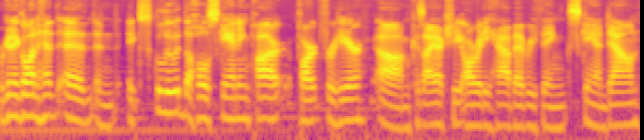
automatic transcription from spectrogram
we're going to go ahead and, and, exclude the whole scanning part, part for here because um, I actually already have everything scanned down.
